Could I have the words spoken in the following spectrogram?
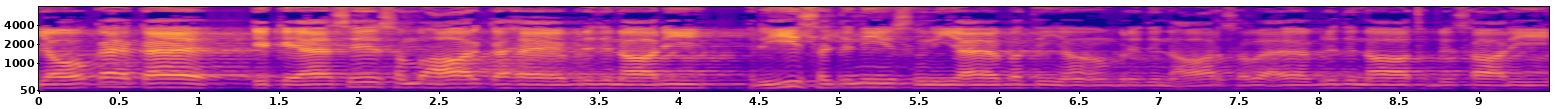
ਯੋ ਕਹਿ ਕੈ ਇਕ ਐਸੇ ਸੰਭਾਰ ਕਹੈ ਬ੍ਰਿਜਨਾਰੀ ਰੀ ਸਜਣੀ ਸੁਨੀਐ ਬਤੀਆਂ ਬ੍ਰਿਜਨਾਰ ਸਵੈ ਬ੍ਰਿਜਨਾਥ ਬਿਸਾਰੀ।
